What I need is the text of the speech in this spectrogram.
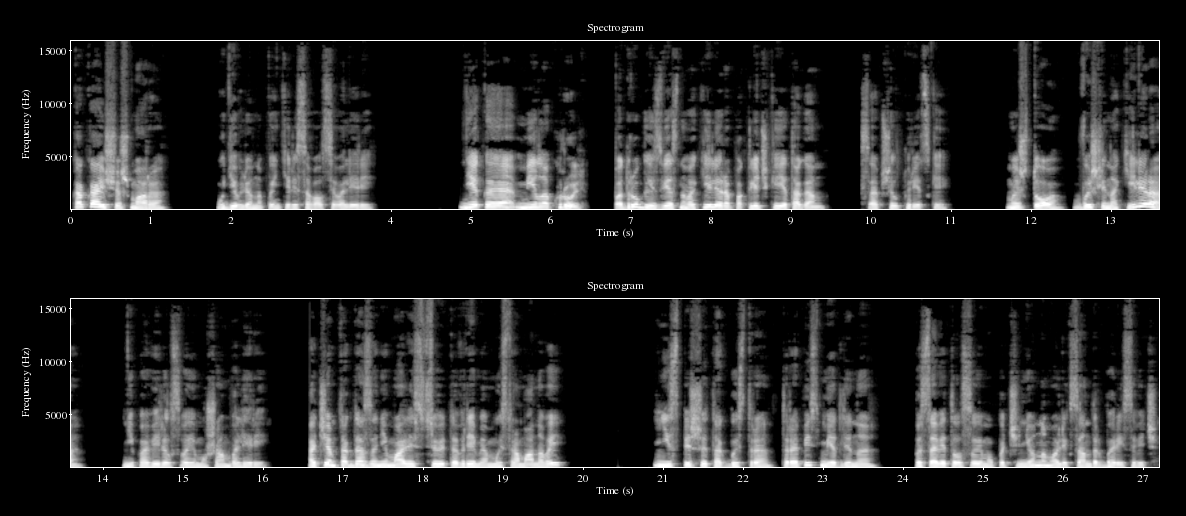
«Какая еще шмара?» – удивленно поинтересовался Валерий. «Некая Мила Круль, подруга известного киллера по кличке Ятаган», – сообщил Турецкий. «Мы что, вышли на киллера?» – не поверил своим ушам Валерий. «А чем тогда занимались все это время мы с Романовой?» «Не спеши так быстро, торопись медленно», – посоветовал своему подчиненному Александр Борисович.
